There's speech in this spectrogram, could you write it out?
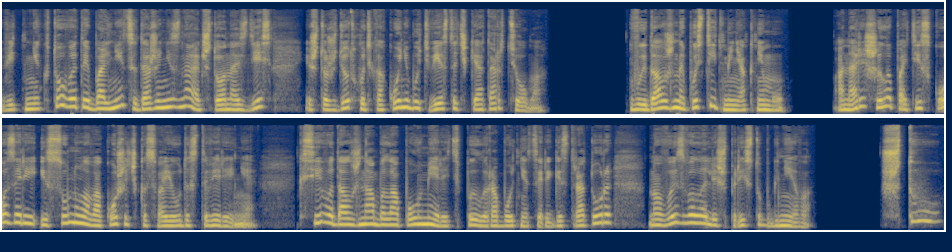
ведь никто в этой больнице даже не знает, что она здесь и что ждет хоть какой-нибудь весточки от Артема. «Вы должны пустить меня к нему». Она решила пойти с козырей и сунула в окошечко свое удостоверение. Ксива должна была поумерить пыл работницы регистратуры, но вызвала лишь приступ гнева. «Что?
